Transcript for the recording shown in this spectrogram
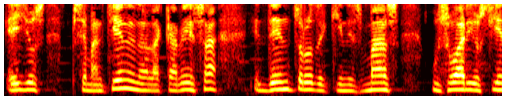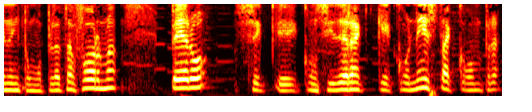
Ellos se mantienen a la cabeza dentro de quienes más usuarios tienen como plataforma, pero se eh, considera que con esta compra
